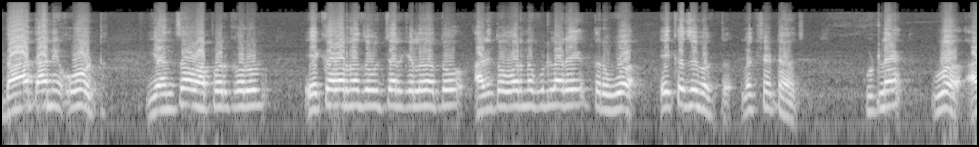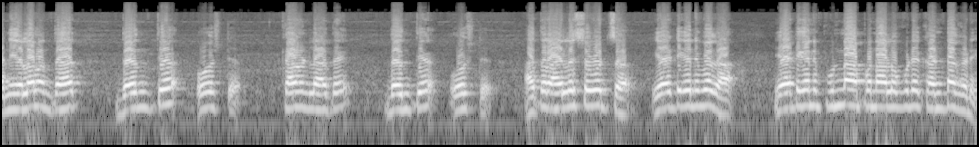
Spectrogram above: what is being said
दात आणि ओठ यांचा वापर करून एका वर्णाचा उच्चार केला जातो आणि तो वर्ण कुठला रे? तर व. एकच आहे फक्त. लक्षात ठेवायचं. कुठला आहे? व. आणि याला म्हणतात दंत्य ओष्ट काय म्हटलं जाते दंत्य ओष्ट आता राहिलं शेवटचं. या ठिकाणी बघा. या ठिकाणी पुन्हा आपण आलो कुठे? कंठाकडे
